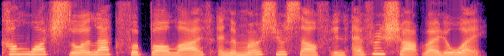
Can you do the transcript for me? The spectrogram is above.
Come watch Xoilac Football live and immerse yourself in every shot right away.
